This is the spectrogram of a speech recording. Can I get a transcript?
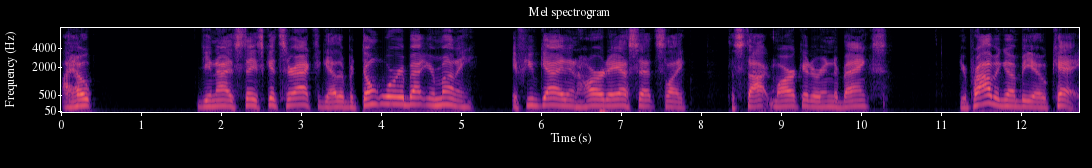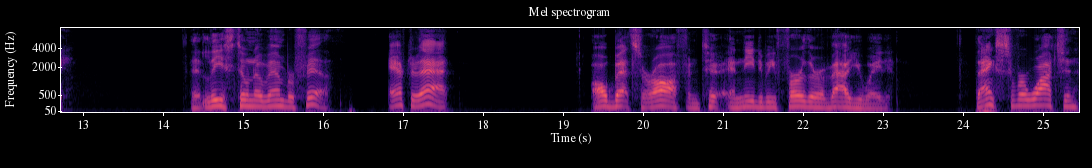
I hope the United States gets their act together, but don't worry about your money. If you've got it in hard assets like the stock market or in the banks, you're probably going to be okay. at least till November 5th. After that, all bets are off and, to, and need to be further evaluated. Thanks for watching.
